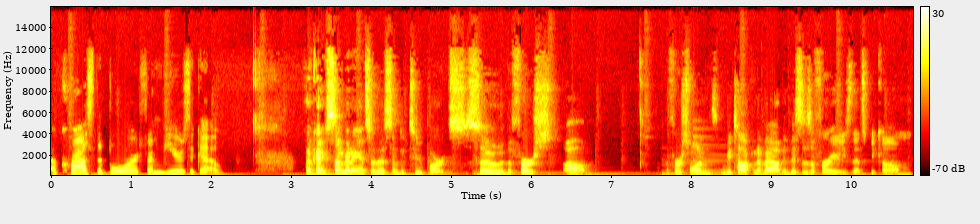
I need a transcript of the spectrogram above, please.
across the board from years ago? Okay so i'm going to answer this into two parts. So the first um the first one to be talking about, and this is a phrase that's become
